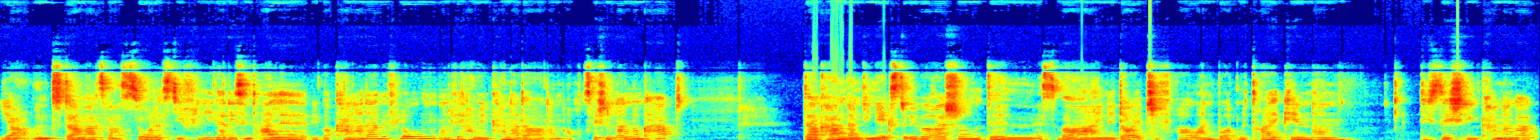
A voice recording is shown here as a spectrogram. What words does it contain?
Ja, und damals war es so, dass die Flieger, die sind alle über Kanada geflogen und wir haben in Kanada dann auch Zwischenlandung gehabt. Da kam dann die nächste Überraschung, denn es war eine deutsche Frau an Bord mit drei Kindern, die sich in Kanada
